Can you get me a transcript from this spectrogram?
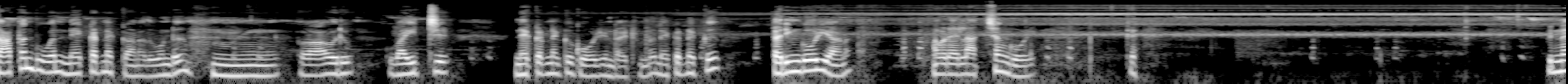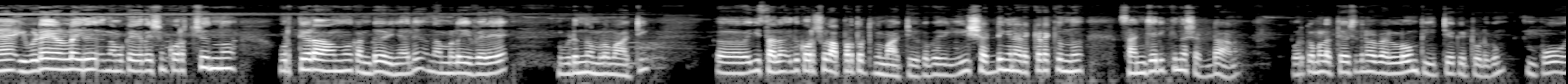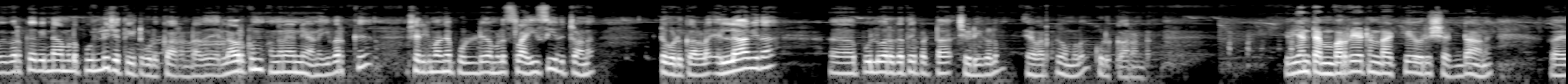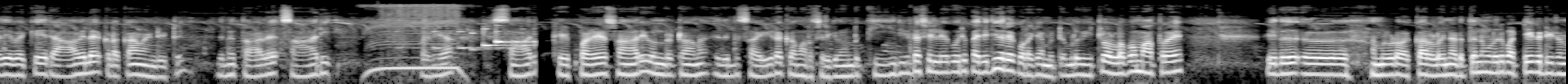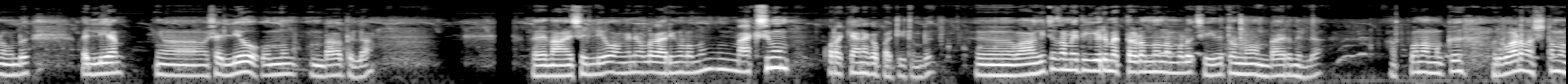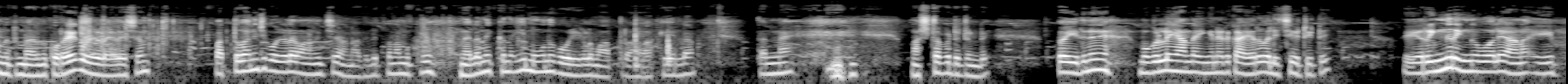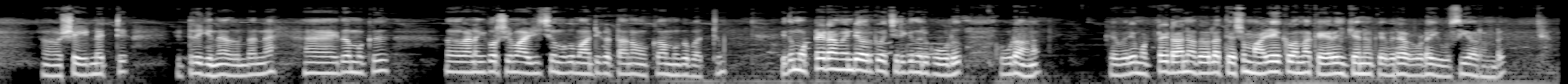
ചാത്തൻ പൂവൻ നേക്കഡ് നെക്കാണ് അതുകൊണ്ട് ആ ഒരു വൈറ്റ് നേക്കഡ് നെക്ക് കോഴി ഉണ്ടായിട്ടുണ്ട്. നേക്കഡ് നെക്ക് കരിങ്കോഴിയാണ്. അവിടെ എല്ലാം അച്ഛൻ കോഴി. ഓക്കെ. പിന്നെ ഇവിടെയുള്ള ഇത് നമുക്ക് ഏകദേശം കുറച്ചൊന്ന് വൃത്തികേടാണെന്ന് കണ്ടു കഴിഞ്ഞാൽ നമ്മൾ ഇവരെ ഇവിടുന്ന് നമ്മൾ മാറ്റി ഈ സ്ഥലം ഇത് കുറച്ചുകൂടെ അപ്പുറത്തോട്ടൊന്ന് മാറ്റി വെക്കും. അപ്പോൾ ഈ ഷെഡ് ഇങ്ങനെ ഇടയ്ക്കിടയ്ക്ക് ഒന്ന് സഞ്ചരിക്കുന്ന ഷെഡാണ് ഇവർക്ക് നമ്മൾ അത്യാവശ്യത്തിന് വെള്ളവും തീറ്റയൊക്കെ ഇട്ട് കൊടുക്കും. അപ്പോൾ ഇവർക്ക് പിന്നെ നമ്മൾ പുല്ല് ചെത്തിയിട്ട് കൊടുക്കാറുണ്ട്. അത് എല്ലാവർക്കും അങ്ങനെ തന്നെയാണ്. ഇവർക്ക് ശരിക്കും പറഞ്ഞാൽ പുല്ല് നമ്മൾ സ്ലൈസ് ചെയ്തിട്ടാണ് ഇട്ട് കൊടുക്കാറുള്ളത്. എല്ലാവിധ പുല്ലുവർഗത്തിൽപ്പെട്ട ചെടികളും ഇവർക്ക് നമ്മൾ കൊടുക്കാറുണ്ട്. ഇത് ഞാൻ ടെമ്പററി ആയിട്ട് ഉണ്ടാക്കിയ ഒരു ഷെഡാണ് അതായത് ഇവയ്ക്ക് രാവിലെ കിടക്കാൻ വേണ്ടിയിട്ട് ഇതിന് താഴെ സാരി പഴയ സാരി പഴയ സാരി കൊണ്ടിട്ടാണ് ഇതിന്റെ സൈഡൊക്കെ മറച്ചിരിക്കുന്നത്. അതുകൊണ്ട് കീരിയുടെ ശല്യമൊക്കെ ഒരു പരിധി വരെ കുറയ്ക്കാൻ പറ്റും. നമ്മൾ വീട്ടിലുള്ളപ്പോൾ മാത്രമേ ഇത് നമ്മളിവിടെ വെക്കാറുള്ളൂ. ഇതിന്റെ അടുത്ത് നമ്മളൊരു പട്ടിയെ കെട്ടിയിട്ടുണ്ട്. അതുകൊണ്ട് വലിയ ശല്യമോ ഒന്നും ഉണ്ടാകത്തില്ല. അതായത് നായശല്യമോ അങ്ങനെയുള്ള കാര്യങ്ങളൊന്നും മാക്സിമം കുറയ്ക്കാനൊക്കെ പറ്റിയിട്ടുണ്ട്. വാങ്ങിച്ച സമയത്ത് ഈ ഒരു മെത്തേഡൊന്നും നമ്മൾ ചെയ്തിട്ടൊന്നും ഉണ്ടായിരുന്നില്ല. അപ്പോൾ നമുക്ക് ഒരുപാട് നഷ്ടം വന്നിട്ടുണ്ടായിരുന്നു. കുറേ കോഴികൾ ഏകദേശം പത്ത് പതിനഞ്ച് കോഴികളെ വാങ്ങിച്ചതാണ്. അതിലിപ്പോൾ നമുക്ക് നിലനിൽക്കുന്ന ഈ മൂന്ന് കോഴികൾ മാത്രമാണ്. ബാക്കിയെല്ലാം തന്നെ നഷ്ടപ്പെട്ടിട്ടുണ്ട്. അപ്പോൾ ഇതിന് മുകളിൽ ഞാൻ ഇങ്ങനെ ഒരു കയറ് വലിച്ചു കെട്ടിയിട്ട് റിങ് റിങ് പോലെയാണ് ഈ ഷെയ്ഡ് നെറ്റ് ഇട്ടിരിക്കുന്നത്. അതുകൊണ്ട് തന്നെ ഇത് നമുക്ക് വേണമെങ്കിൽ കുറച്ച് അഴിച്ച് നമുക്ക് മാറ്റി കെട്ടാനോ ഒക്കെ നമുക്ക് പറ്റും. ഇത് മുട്ടയിടാൻ വേണ്ടി അവർക്ക് വെച്ചിരിക്കുന്ന ഒരു കൂട് കൂടാണ്. ഇവർ മുട്ടയിടാനും അതുപോലെ അത്യാവശ്യം മഴയൊക്കെ വന്നാൽ കയറി നിൽക്കാനും ഒക്കെ ഇവർ അവിടെ യൂസ് ചെയ്യാറുണ്ട്.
